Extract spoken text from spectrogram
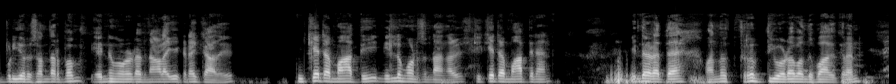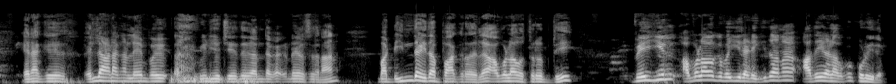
இப்படி ஒரு சந்தர்ப்பம் என்னும் நாளைக்கு கிடைக்காது. டிக்கெட்டை மாற்றி நில்லுங்கன்னு சொன்னாங்க. டிக்கெட்டை மாற்றினேன் இந்த இடத்த வந்து திருப்தியோடு வந்து பார்க்குறேன். எனக்கு எல்லா இடங்கள்லையும் போய் வீடியோ செய்து அந்த இடங்கள் செய்தான். பட் இந்த இதை பார்க்குறதுல அவ்வளவு திருப்தி. வெயில் அவ்வளவுக்கு வெயில் அடிக்குது. ஆனால் அதே அளவுக்கு குளிரும்.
